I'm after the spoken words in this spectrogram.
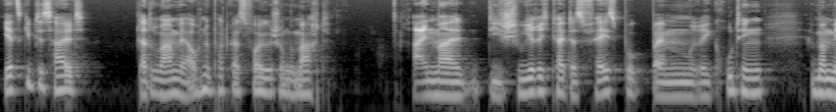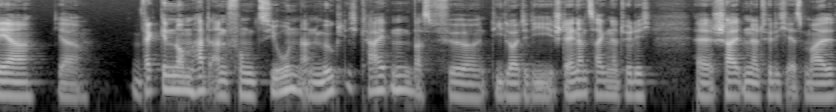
jetzt gibt es halt, darüber haben wir auch eine Podcast-Folge schon gemacht, einmal die Schwierigkeit, dass Facebook beim Recruiting immer mehr ja, weggenommen hat an Funktionen, an Möglichkeiten, was für die Leute, die Stellenanzeigen natürlich äh, schalten, natürlich erstmal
